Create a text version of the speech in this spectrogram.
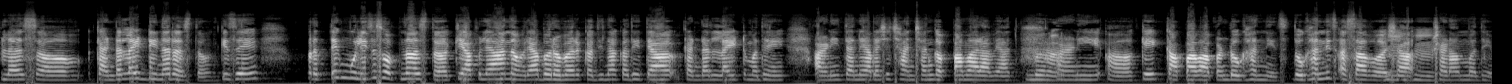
प्लस कॅन्डल लाइट डिनर असतं की जे प्रत्येक मुलीचं स्वप्न असतं की आपल्या नवऱ्याबरोबर कधी ना कधी त्या कॅन्डल लाइटमध्ये आणि त्याने आपल्याशी छान छान गप्पा माराव्यात. आणि केक कापावा आपण दोघांनीच. दोघांनीच असावं अशा क्षणांमध्ये.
